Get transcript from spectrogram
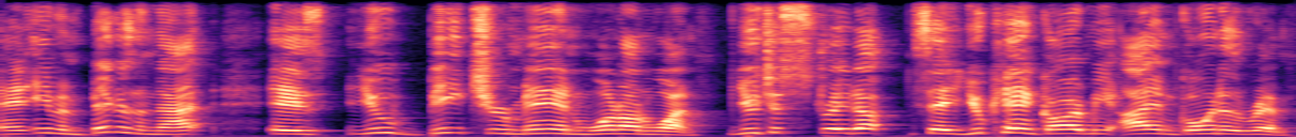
And even bigger than that is you beat your man one on one. You just straight up say, "You can't guard me. I am going to the rim.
